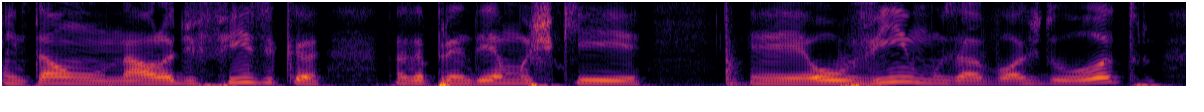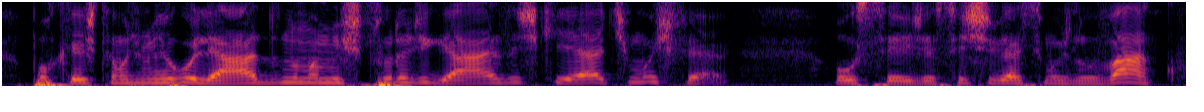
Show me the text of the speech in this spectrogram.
Então, na aula de física, nós aprendemos que é, ouvimos a voz do outro porque estamos mergulhados numa mistura de gases que é a atmosfera. Ou seja, se estivéssemos no vácuo,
